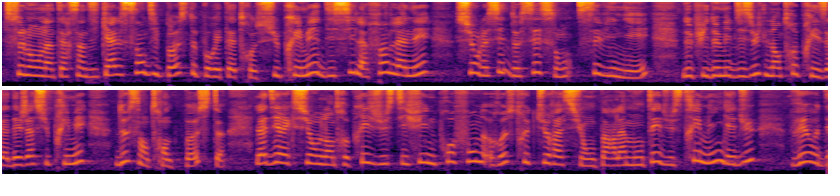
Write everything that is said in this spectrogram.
Selon l'intersyndicale, 110 postes pourraient être supprimés d'ici la fin de l'année sur le site de Cesson, Sévigné. Depuis 2018, l'entreprise a déjà supprimé 230 postes. La direction de l'entreprise justifie une profonde restructuration par la montée du streaming et du VOD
